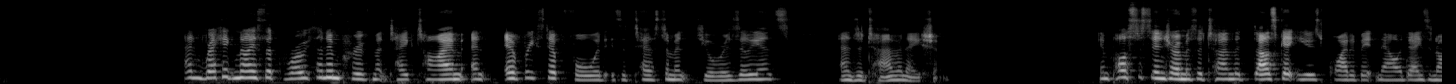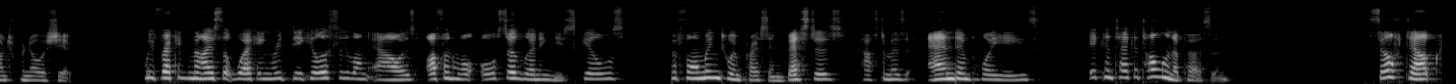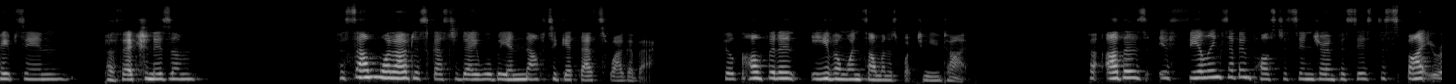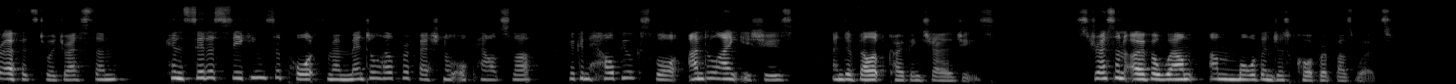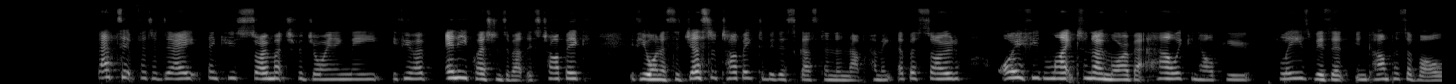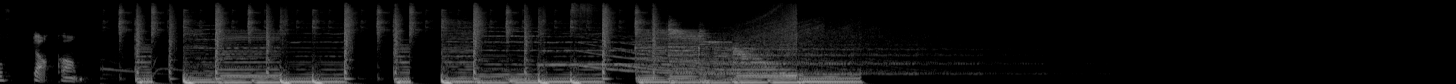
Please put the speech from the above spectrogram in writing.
And recognize that growth and improvement take time, and every step forward is a testament to your resilience and determination. Imposter syndrome is a term that does get used quite a bit nowadays in entrepreneurship. We've recognized that working ridiculously long hours, often while also learning new skills, performing to impress investors, customers, and employees, it can take a toll on a person. Self doubt creeps in, perfectionism. For some, what I've discussed today will be enough to get that swagger back. Feel confident even when someone is watching you type. For others, if feelings of imposter syndrome persist despite your efforts to address them, consider seeking support from a mental health professional or counselor who can help you explore underlying issues and develop coping strategies. Stress and overwhelm are more than just corporate buzzwords. That's it for today. Thank you so much for joining me. If you have any questions about this topic, if you want to suggest a topic to be discussed in an upcoming episode, or if you'd like to know more about how we can help you, please visit encompassevolve.com.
